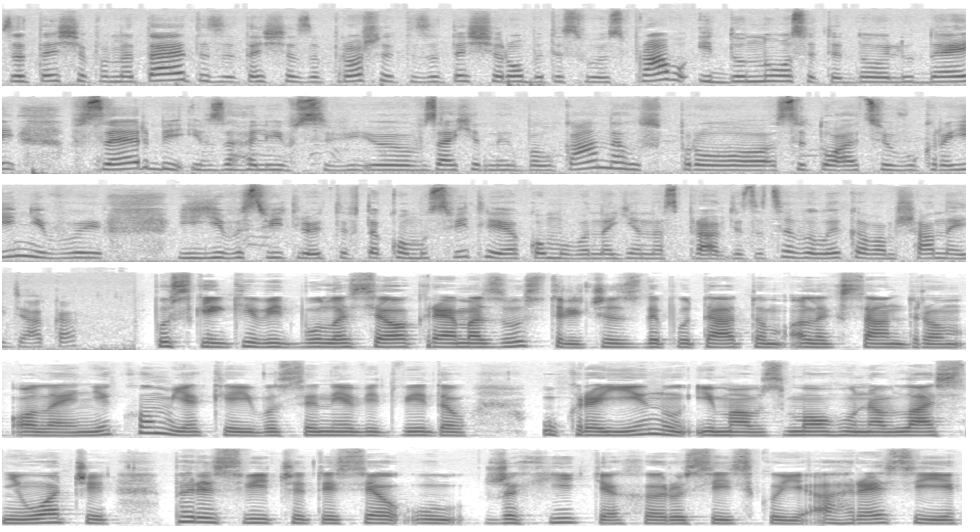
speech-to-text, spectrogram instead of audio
за те, що пам'ятаєте, за те, що запрошуєте, за те, що робите свою справу і доносите до людей в Сербії і взагалі в сві- в Західних Балканах про ситуацію в Україні. Ви її висвітлюєте в такому світлі, якому вона є насправді. За це велика вам шана і дяка. Оскільки відбулася окрема зустріч з депутатом Олександром Оленіком, який восени відвідав Україну і мав змогу на власні очі пересвідчитися у жахіттях російської агресії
